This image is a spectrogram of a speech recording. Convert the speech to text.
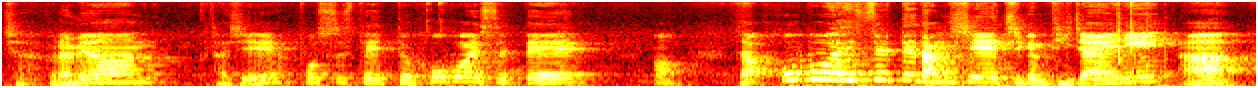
자, 그러면 다시 포스 스테이트 호버 했을 때, 어, 자, 호버 했을 때 당시에 지금 디자인이, 아,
